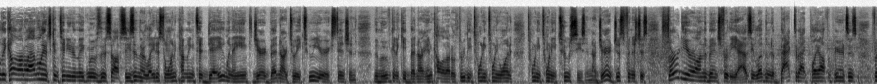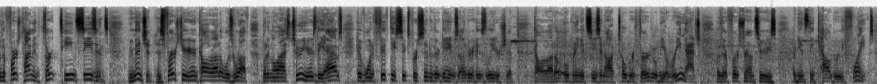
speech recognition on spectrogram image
Well, the Colorado Avalanche continue to make moves this offseason. Their latest one coming today when they inked Jared Bednar to a two-year extension. The move going to keep Bednar in Colorado through the 2021-2022 season. Now, Jared just finished his third year on the bench for the Avs. He led them to back-to-back playoff appearances for the first time in 13 seasons. We mentioned his first year here in Colorado was rough, but in the last two years, the Avs have won 56% of their games under his leadership. Colorado opening its season October 3rd. It'll be a rematch of their first round series against the Calgary Flames.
